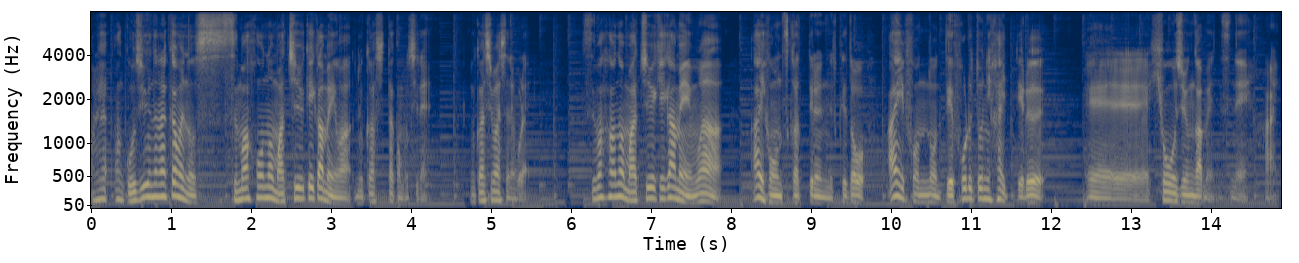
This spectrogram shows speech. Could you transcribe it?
ー、あれ、57回目のスマホの待ち受け画面は抜かしたかもしれん。抜かしましたね、これ。スマホの待ち受け画面は iPhone 使ってるんですけど、iPhone のデフォルトに入ってる、えー、標準画面ですね。はい。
